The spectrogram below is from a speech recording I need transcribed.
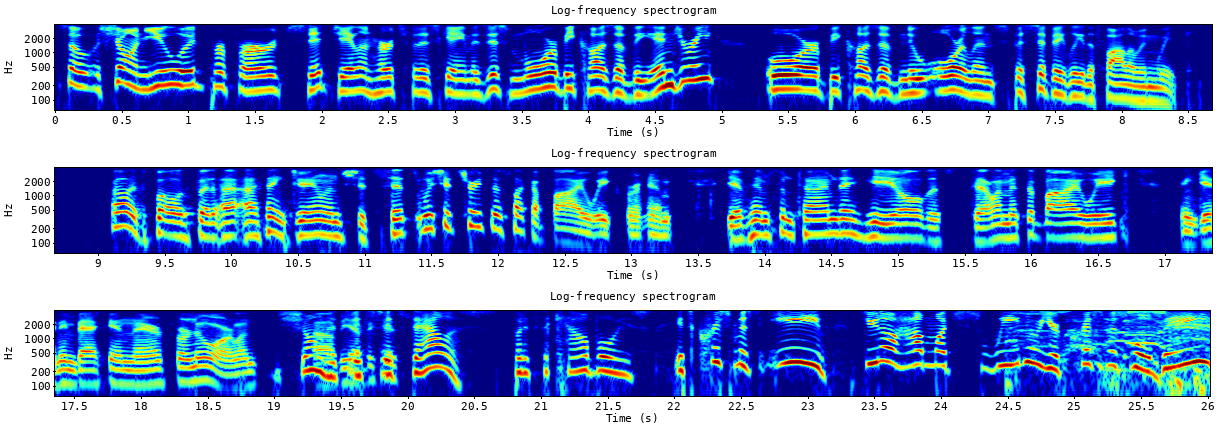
So, Sean, you would prefer sit Jalen Hurts for this game. Is this more because of the injury or because of New Orleans specifically the following week? Well, it's both, but I, I think Jalen should sit. We should treat this like a bye week for him. Give him some time to heal. Just tell him it's a bye week and get him back in there for New Orleans. Sean, Uh, it's it's, it's Dallas, but it's the Cowboys. It's Christmas Eve. Do you know how much sweeter your Christmas will be?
